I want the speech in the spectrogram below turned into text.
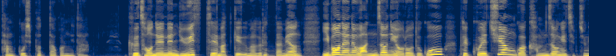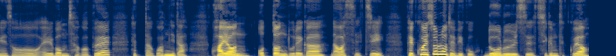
담고 싶었다고 합니다. 그 전에는 뉴이스트에 맞게 음악을 했다면 이번에는 완전히 열어두고 백호의 취향과 감정에 집중해서 앨범 작업을 했다고 합니다. 과연 어떤 노래가 나왔을지 백호의 솔로 데뷔곡 No Rules 지금 듣고요.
